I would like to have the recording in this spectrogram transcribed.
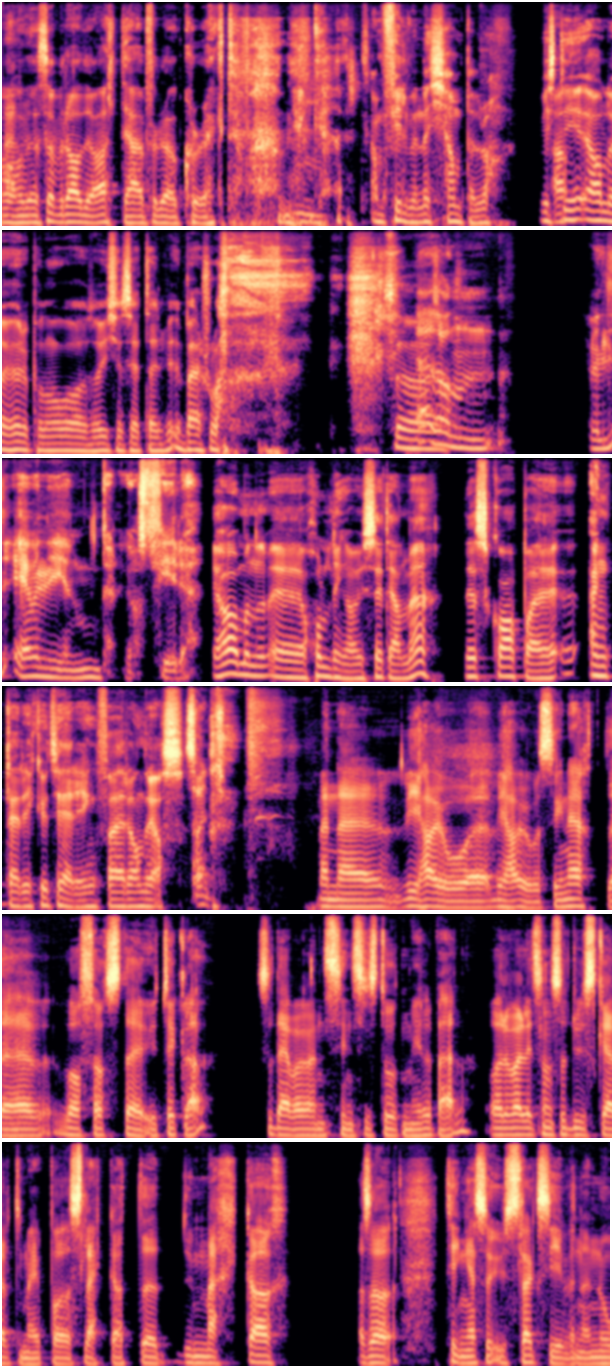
Og det er så bra du alltid er for å correcte meg, Mikael. Ja, men filmen er kjempebra. Hvis de alle hører på noe og ikke har sett den, bare se. Så, Det er sånn Jeg vil, jeg vil gi en terningkast fire. ja, men eh, holdninga vi sitter igjen med, det skaper enklere rekruttering for Andreas. Sant? Men eh, vi, har jo, vi har jo signert eh, vår første utvikler, så det var jo en sinnssykt stort milepæl. Og det var litt sånn som du skrev til meg på Slack, at eh, du merker altså Ting er så utslagsgivende nå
